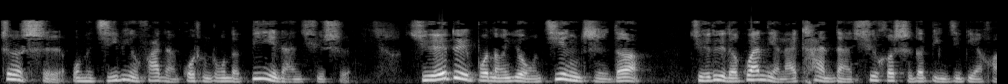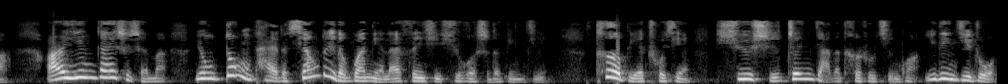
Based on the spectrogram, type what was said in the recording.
这是我们疾病发展过程中的必然趋势，绝对不能用静止的、绝对的观点来看待虚和实的病机变化，而应该是什么？用动态的、相对的观点来分析虚和实的病机，特别出现虚实真假的特殊情况，一定记住，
